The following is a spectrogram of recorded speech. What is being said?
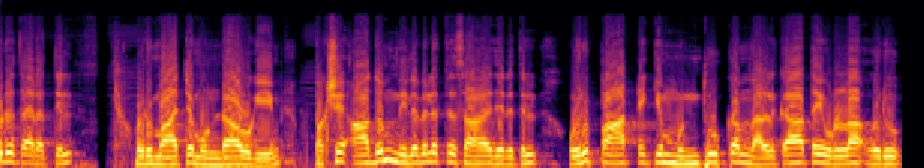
ഒരു തരത്തിൽ ഒരു മാറ്റം ഉണ്ടാവുകയും പക്ഷെ അതും നിലവിലത്തെ സാഹചര്യത്തിൽ ഒരു പാർട്ടിക്കും മുൻതൂക്കം നൽകാതെയുള്ള ഒരു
